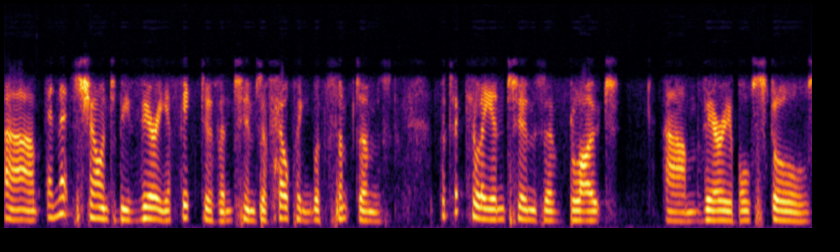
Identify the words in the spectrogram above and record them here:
um, and that's shown to be very effective in terms of helping with symptoms, particularly in terms of bloat, um, variable stools,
